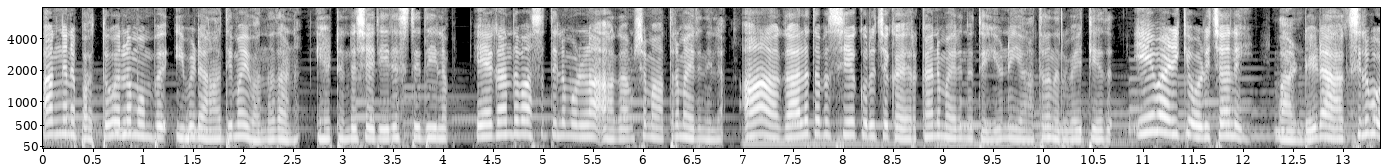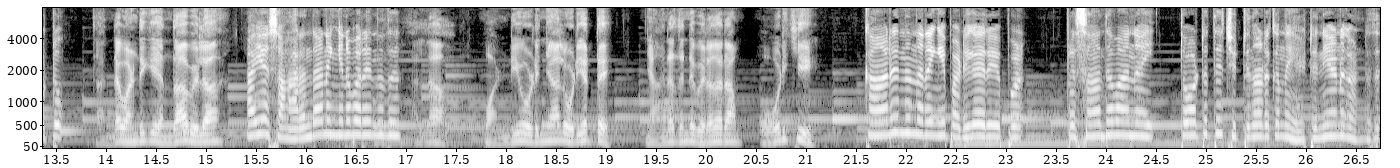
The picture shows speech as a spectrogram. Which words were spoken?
അങ്ങനെ പത്തു കൊല്ലം മുമ്പ് ഇവിടെ ആദ്യമായി വന്നതാണ് ഏട്ടന്റെ ശരീരസ്ഥിതിയിലും ഏകാന്തവാസത്തിലുമുള്ള ആകാംക്ഷ മാത്രമായിരുന്നില്ല. ആ അകാല തപസ്യയെക്കുറിച്ച് കയർക്കാനുമായിരുന്നു തെയ്യുണ്ണി യാത്ര നിറവേറ്റിയത്. ഈ വഴിക്ക് ഓടിച്ചാലേ വണ്ടിയുടെ ആക്സിൽ പൊട്ടും. തന്റെ വണ്ടിക്ക് എന്താ വില? അയ്യോ സാറെന്താണ് ഇങ്ങനെ പറയുന്നത്? അല്ല വണ്ടി ഒടിഞ്ഞാൽ ഒടിയട്ടെ. ഞാനതിന്റെ വില തരാം. ഓടിക്കേ. കാറിൽ നിന്നിറങ്ങി പടി കയറിയപ്പോൾ പ്രസാദവാനായി തോട്ടത്തെ ചുറ്റി നടക്കുന്ന ഏട്ടനെയാണ് കണ്ടത്.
